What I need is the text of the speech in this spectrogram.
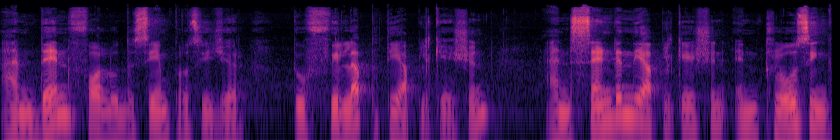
and then follow the same procedure to fill up the application and send in the application enclosing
